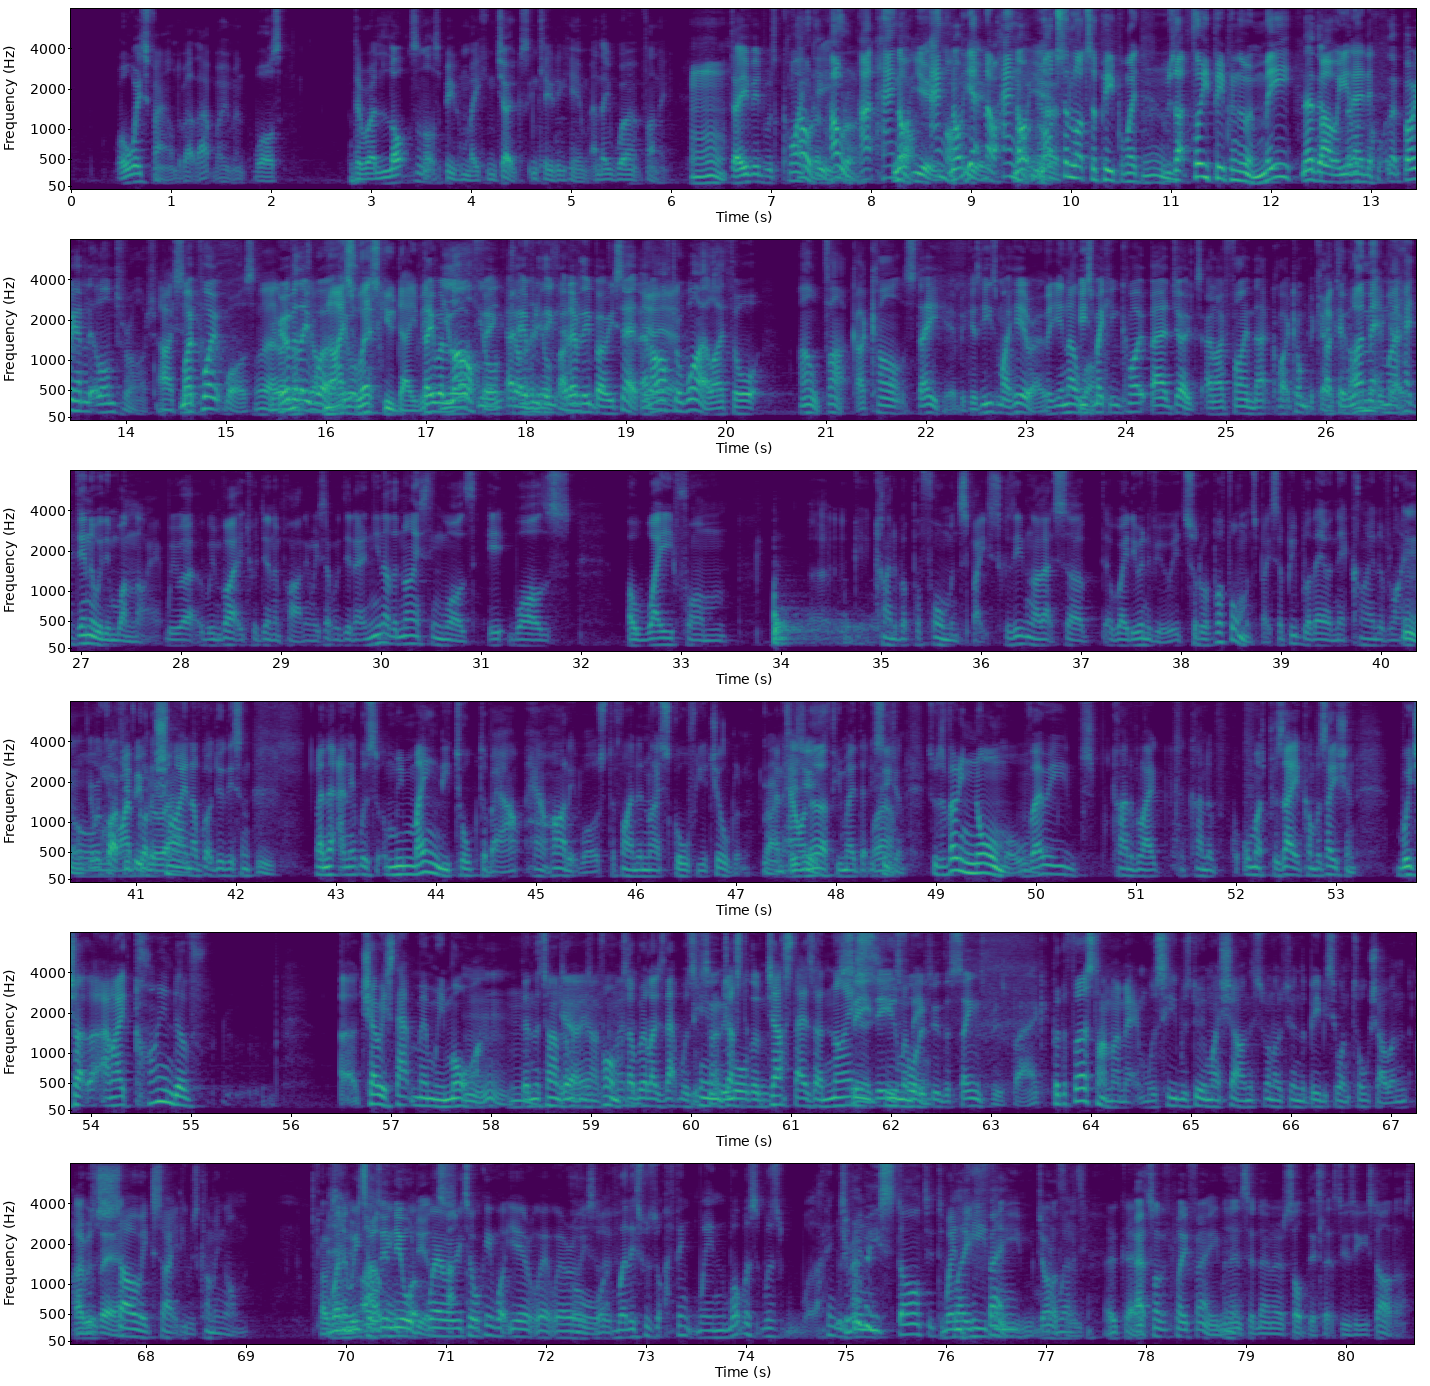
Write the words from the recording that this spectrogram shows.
always found about that moment was there were lots and lots of people making jokes, including him, and they weren't funny. David was quite Mm. Hold on, keen. hold on, ha- hang not on, you, hang on. not yeah, you, no, hang not on. you. Lots and lots of people. Made, It was like three people in the room. Me, No, they, Bowie, they and were- Bowie had a little entourage. I see. My point was, Well, whoever they were, nice they were- rescue, David. They were You're- laughing you're- at everything you're at everything Bowie said, and Yeah, after yeah. a while, I thought, "Oh fuck, I can't stay here because he's my hero." But you know he's what? making quite bad jokes, and I find that quite complicated. Okay, well, I I'm met him. gonna I had dinner with him one night. We were we invited to a dinner party, and we sat with dinner. And you know, the nice thing was, it was away from uh, kind of a performance space. Because even though that's a, a radio interview, it's sort of a performance space. So people are there, and they're kind of like, oh, Hmm. You quite know, I've got to around. shine, I've got to do this, and. And, and it was and we mainly talked about how hard it was to find a nice school for your children Right. and Did how on you? earth you made that decision. So it was a very normal, very kind of like kind of almost prosaic conversation, which I, and I kind of uh, cherished that memory more than the times Yeah, I yeah, I was can performance. I realised that was him just, just as a nice CDs human falling being. through the Sainsbury's bag. But the first time I met him was he was doing my show, and this is when I was doing the BBC One talk show, and I, I was was, there. so excited he was coming on. I When are we I was talking? in the audience. Where were we talking? What year? Where, where are we? Sort of? Well, this was I think when what was was I think it was Do you remember when, he started to play he Fame, Jonathan? well, Okay. Uh, started to play Fame, and then said, "No, no, sod this. Let's do Ziggy Stardust."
